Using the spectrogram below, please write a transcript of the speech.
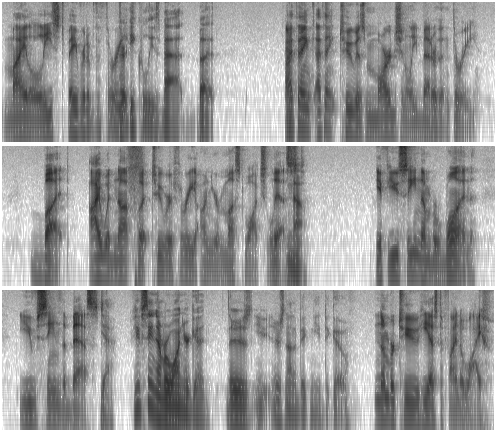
my least favorite of the 3 They're equally as bad, but I think I think two is marginally better than three, but I would not put two or three on your must-watch list. No. If you see number one, you've seen the best. Yeah. If you've seen number one, you're good. There's you, there's not a big need to go. Number two, he has to find a wife,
